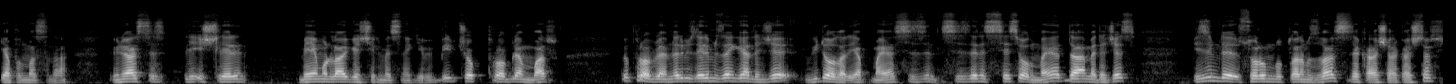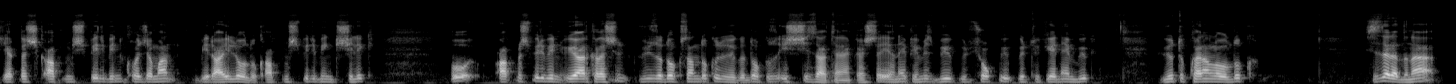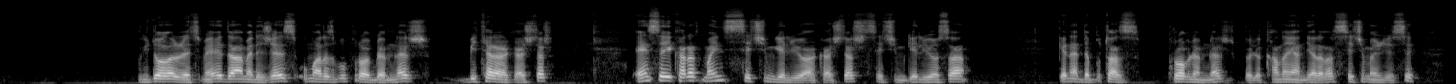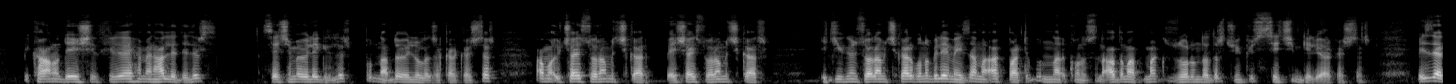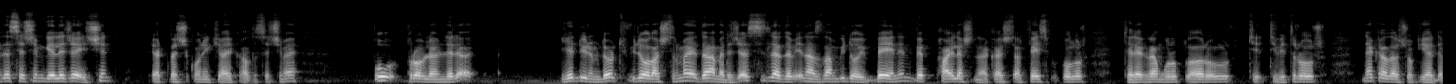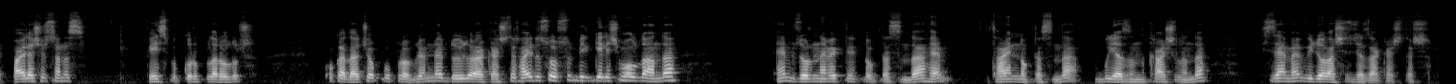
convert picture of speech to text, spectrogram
yapılmasına, üniversiteli işçilerin memurluğa geçirilmesine gibi birçok problem var. Bu problemleri biz elimizden geldiğince videolar yapmaya, sizin sizlerin sesi olmaya devam edeceğiz. Bizim de sorumluluklarımız var size karşı arkadaşlar. Yaklaşık 61 bin kocaman bir aile olduk. 61 bin kişilik. Bu 61 bin üye arkadaşın %99,9'u işçi zaten arkadaşlar. Yani hepimiz büyük bir, çok büyük bir Türkiye'nin en büyük YouTube kanalı olduk. Sizler adına videolar üretmeye devam edeceğiz. Umarız bu problemler biter arkadaşlar. Enseyi karartmayın seçim geliyor arkadaşlar. Seçim geliyorsa genelde bu tarz problemler böyle kanayan yaralar seçim öncesi bir kanun değişikliğiyle hemen halledilir. Seçime öyle girilir. Bunlar da öyle olacak arkadaşlar. Ama 3 ay sonra mı çıkar, 5 ay sonra mı çıkar, 2 gün sonra mı çıkar bunu bilemeyiz ama AK Parti bunlar konusunda adım atmak zorundadır. Çünkü seçim geliyor arkadaşlar. Bizler de seçim geleceği için yaklaşık 12 ay kaldı seçime. Bu problemleri 724 video ulaştırmaya devam edeceğiz. Sizler de en azından videoyu beğenin ve paylaşın arkadaşlar. Facebook olur, Telegram grupları olur, Twitter olur. Ne kadar çok yerde paylaşırsanız Facebook grupları olur. O kadar çok bu problemler duyulur arkadaşlar. Hayırlısı olsun bir gelişme olduğu anda hem zorunlu emeklilik noktasında hem tayin noktasında bu yazının karşılığında size hemen videolaştıracağız arkadaşlar.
